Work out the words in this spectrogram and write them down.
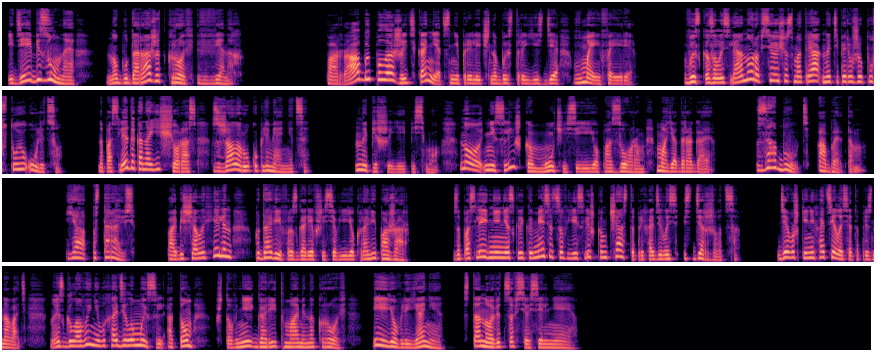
Идея безумная, но будоражит кровь в венах. Пора бы положить конец неприлично быстрой езде в Мейфейре. Высказалась Леонора, все еще смотря на теперь уже пустую улицу. Напоследок она еще раз сжала руку племянницы. «Напиши ей письмо, но не слишком мучайся ее позором, моя дорогая. Забудь об этом». «Я постараюсь», — пообещала Хелен, подавив разгоревшийся в ее крови пожар. За последние несколько месяцев ей слишком часто приходилось сдерживаться. Девушке не хотелось это признавать, но из головы не выходила мысль о том, что в ней горит мамина кровь, и ее влияние становится все сильнее.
